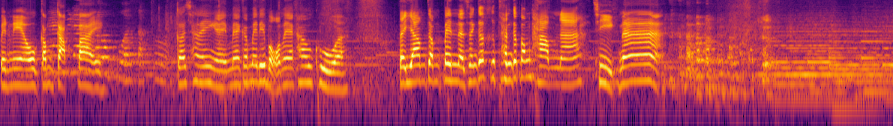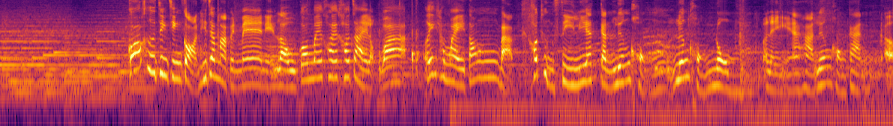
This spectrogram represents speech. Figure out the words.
เป็นแนวกำกับไปครอบครักหน่อยก็ใช่ไง แม่ก็ไม่ได้บอกว่าแม่เข้าครัว แต่ยามจำเป็นน่ะฉันก็คือฉันก็ต้องทำนะ ฉีกหน้า คือจริง ๆ ก่อนที่จะมาเป็นแม่เนี่ยเราก็ไม่ค่อยเข้าใจหรอกว่า เอ้ยทำไมต้องแบบเขาถึงซีเรียสกันเรื่องของเรื่องของนมอะไรอย่างเงี้ยค่ะเรื่องของการเอ่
